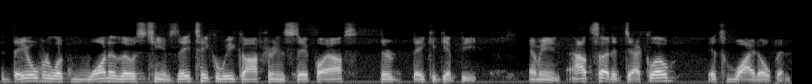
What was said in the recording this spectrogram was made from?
they overlook one of those teams. They take a week off during the state playoffs, they they could get beat. I mean, outside of Declo, it's wide open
